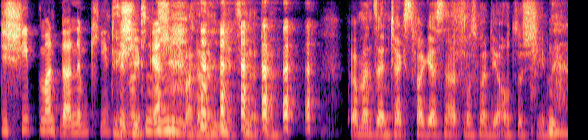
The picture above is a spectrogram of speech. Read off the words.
Die schiebt man dann im Kiez Die hin schiebt, und her. schiebt man dann im Kiez hin und her. Wenn man seinen Text vergessen hat, muss man die Autos schieben.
